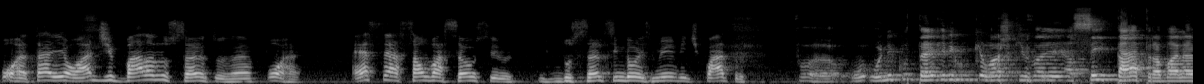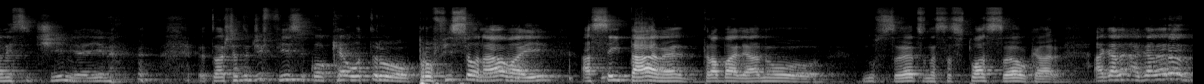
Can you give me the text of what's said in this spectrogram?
Porra, tá aí, ó. A de bala no Santos, né? Porra, essa é a salvação, Ciro, do Santos em 2024. Porra, o único técnico que eu acho que vai aceitar trabalhar nesse time aí, né? Eu tô achando difícil qualquer outro profissional aí aceitar, né? Trabalhar no no Santos, nessa situação, cara. A galera, a galera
